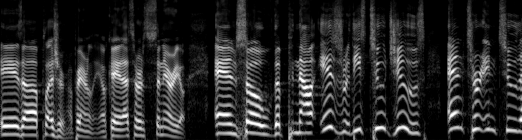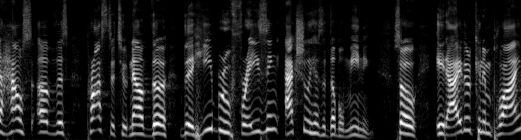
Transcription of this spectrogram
is a pleasure. Apparently, okay, that's her scenario. And so the now Israel, these two Jews enter into the house of this prostitute. Now the the Hebrew phrasing actually has a double meaning. So it either can imply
